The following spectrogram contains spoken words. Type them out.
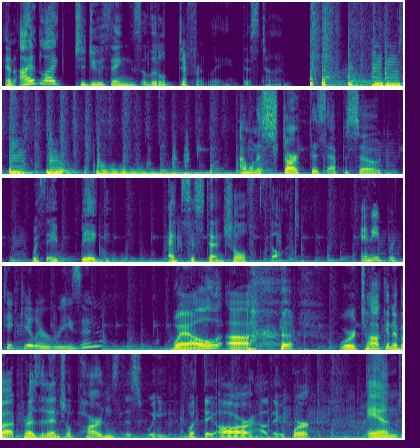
And I'd like to do things a little differently this time. I want to start this episode with a big existential thought. Any particular reason? Well, uh, we're talking about presidential pardons this week, what they are, how they work, and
